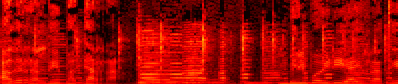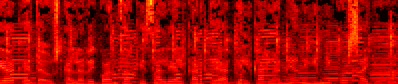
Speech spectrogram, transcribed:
Agerraldi bakarra. Bilbo iria irratiak eta Euskal Herriko antzarkizale elkarteak elkarlanean eginiko saioa.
